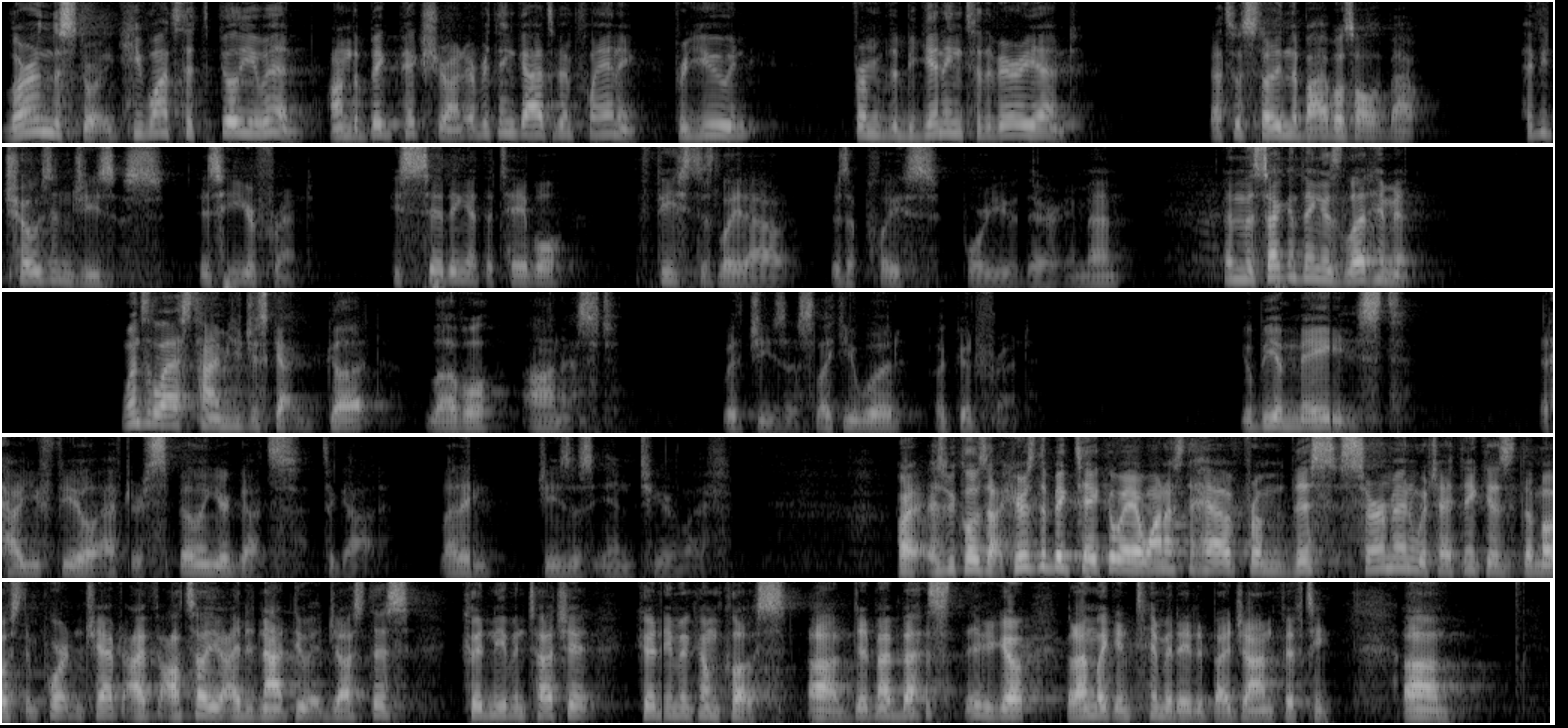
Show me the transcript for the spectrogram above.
Learn the story. He wants to fill you in on the big picture, on everything God's been planning for you and from the beginning to the very end. That's what studying the Bible is all about. Have you chosen Jesus? Is he your friend? He's sitting at the table, the feast is laid out. There's a place for you there. Amen. And the second thing is let him in. When's the last time you just got gut level honest with Jesus like you would a good friend? You'll be amazed at how you feel after spilling your guts to God, letting Jesus into your life. All right, as we close out, here's the big takeaway I want us to have from this sermon, which I think is the most important chapter. i will tell you, I did not do it justice, couldn't even touch it, couldn't even come close. Um, did my best, there you go, but I'm like intimidated by John 15. Um,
